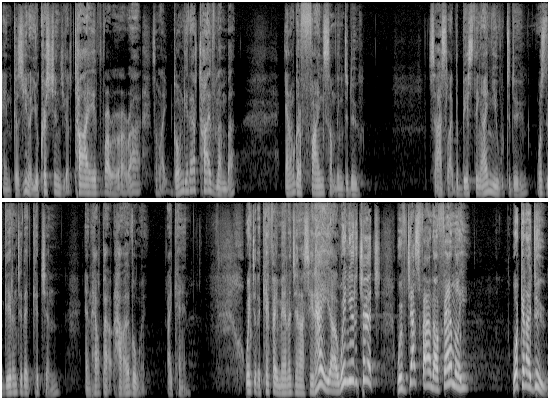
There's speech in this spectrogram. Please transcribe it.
and because you know, you're Christians, you got to tithe, rah, rah, rah, rah. So I'm like, Go and get our tithe number, and I'm to find something to do. So I was like, the best thing I knew what to do was to get into that kitchen and help out however way I can. Went to the cafe manager and I said, Hey, uh, we're new to church. We've just found our family. What can I do?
